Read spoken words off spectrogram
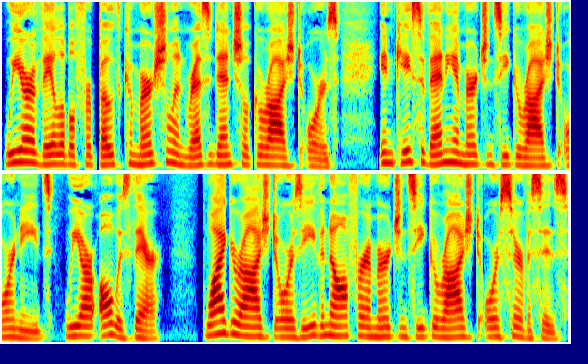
We are available for both commercial and residential garage doors. In case of any emergency garage door needs, we are always there. Y Garage Doors even offer emergency garage door services.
